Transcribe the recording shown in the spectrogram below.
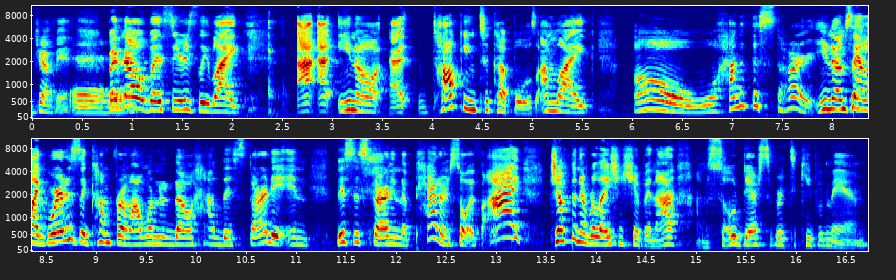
jump in. Mhm. But no, but seriously, like, I, I you know, I, talking to couples, I'm like, oh, well, how did this start? You know what I'm saying? Like, where does it come from? I want to know how this started, and this is starting a pattern. So if I jump in a relationship and I, I'm so desperate to keep a man.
